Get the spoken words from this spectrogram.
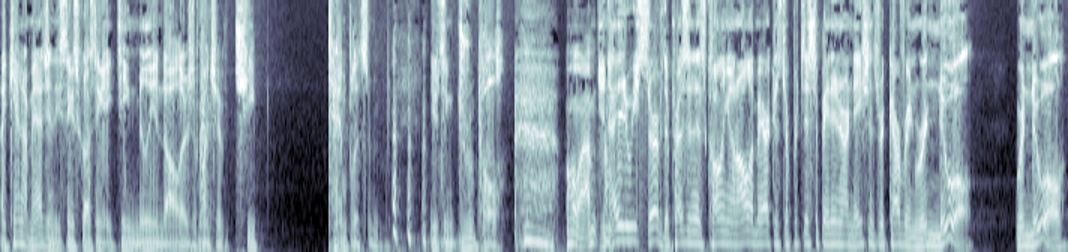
I can't imagine these things costing eighteen million dollars. A bunch of cheap templates using Drupal. Oh, I'm, United We Serve. The president is calling on all Americans to participate in our nation's recovery and renewal. Renewal.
